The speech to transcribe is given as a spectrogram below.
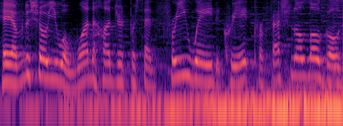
Hey, I'm going to show you a 100% free way to create professional logos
